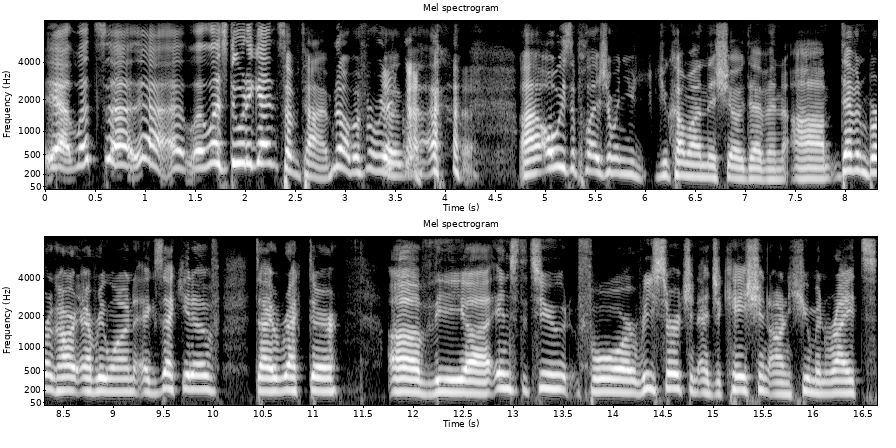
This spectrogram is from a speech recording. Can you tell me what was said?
yeah, let's uh, yeah, uh, let's do it again sometime. No, but for real. Uh, always a pleasure when you you come on this show, Devin. Um, Devin Burghart, everyone, executive director of the uh, Institute for Research and Education on Human Rights.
